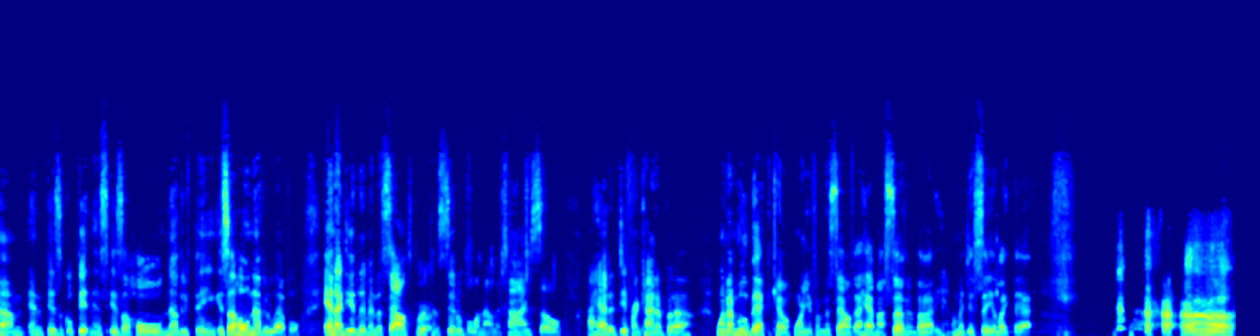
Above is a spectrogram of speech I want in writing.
um, and physical fitness is a whole nother thing. It's a whole nother level. And I did live in the South for right. a considerable amount of time, so I had a different kind of. Uh, when I moved back to California from the South, I had my Southern body. I'm gonna just say it like that.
